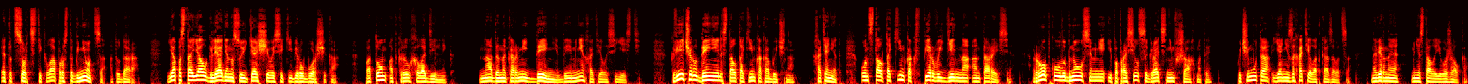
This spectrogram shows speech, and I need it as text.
Этот сорт стекла просто гнется от удара. Я постоял, глядя на суетящегося киберуборщика. Потом открыл холодильник. Надо накормить Дэнни, да и мне хотелось есть. К вечеру Дэниэль стал таким, как обычно. Хотя нет, он стал таким, как в первый день на Антаресе. Робко улыбнулся мне и попросил сыграть с ним в шахматы. Почему-то я не захотел отказываться. Наверное, мне стало его жалко.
